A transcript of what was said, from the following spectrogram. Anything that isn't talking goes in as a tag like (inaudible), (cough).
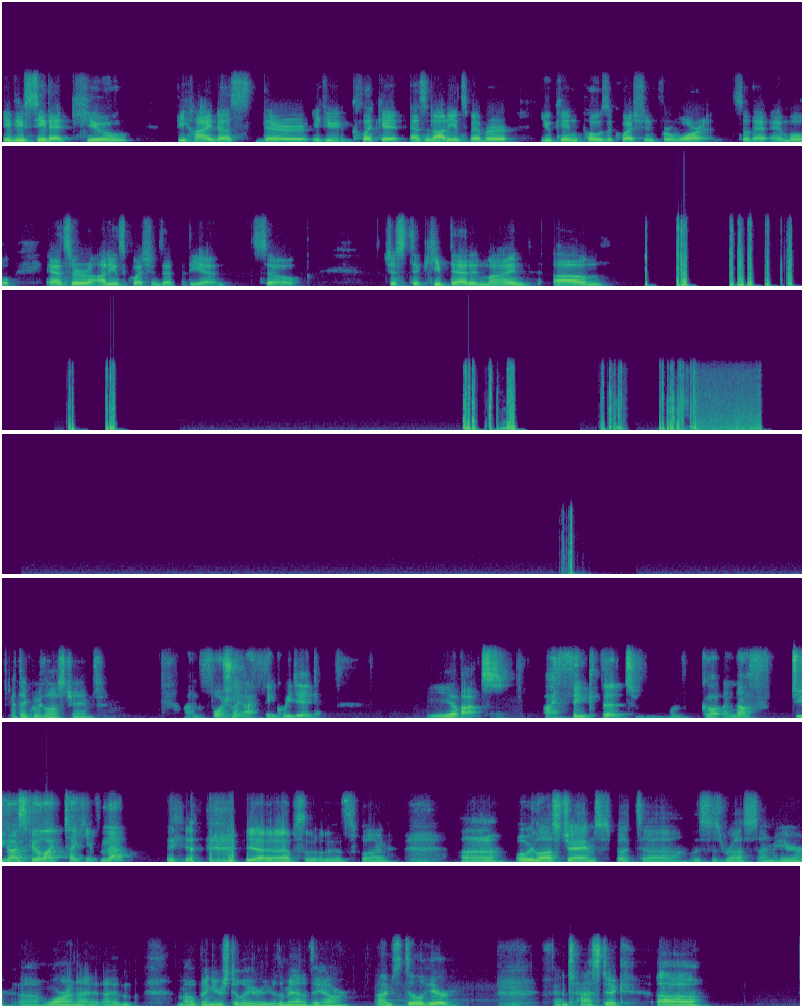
if you see that cue behind us, there, if you click it as an audience member, you can pose a question for Warren. So that, and we'll answer audience questions at the end. So just to keep that in mind. Um, I think we lost James. Unfortunately, I think we did. Yep. But I think that we've got enough. Do you guys feel like taking it from there? Yeah, (laughs) yeah absolutely. That's fine. Uh, well, we lost James, but uh, this is Russ. I'm here. Uh, Warren, I, I'm, I'm hoping you're still here. You're the man of the hour. I'm still here. Fantastic. Uh,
